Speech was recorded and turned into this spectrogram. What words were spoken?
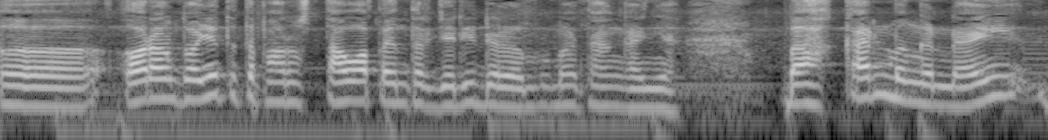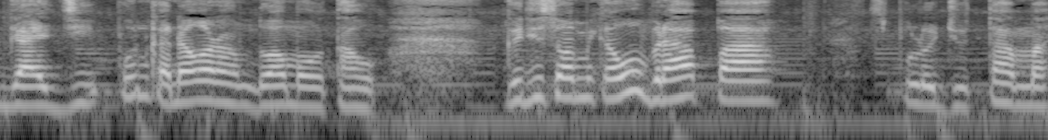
uh, orang tuanya tetap harus tahu apa yang terjadi dalam rumah tangganya. Bahkan mengenai gaji pun kadang orang tua mau tahu. Gaji suami kamu berapa 10 juta mah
